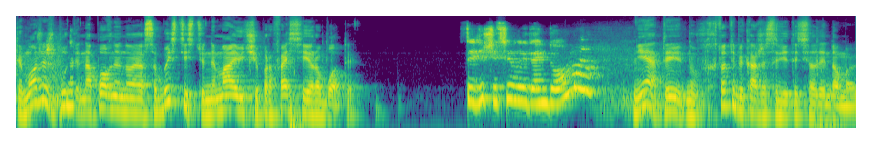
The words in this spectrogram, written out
Ти можеш бути наповненою особистістю, не маючи професії роботи? Сидячи цілий день вдома, Ні, ти ну хто тобі каже сидіти цілий день вдома?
